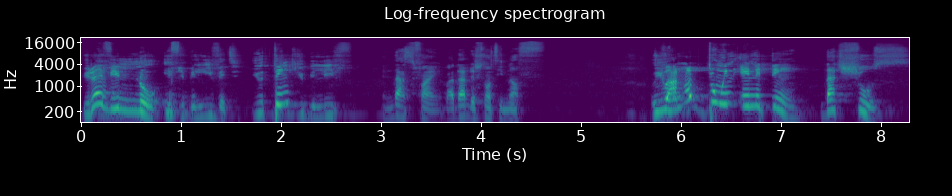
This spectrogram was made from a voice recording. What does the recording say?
You don't even know if you believe it. You think you believe, and that's fine, but that is not enough. You are not doing anything that shows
